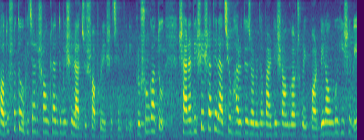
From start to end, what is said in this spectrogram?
সদস্যতা অভিযান সংক্রান্ত বিষয়ে রাজ্য সফরে এসেছেন তিনি। প্রসঙ্গত, সারা দেশের সাথে রাজ্য ভারতীয় জনতা পার্টির সাংগঠনিক পর্বের অঙ্গ হিসেবে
